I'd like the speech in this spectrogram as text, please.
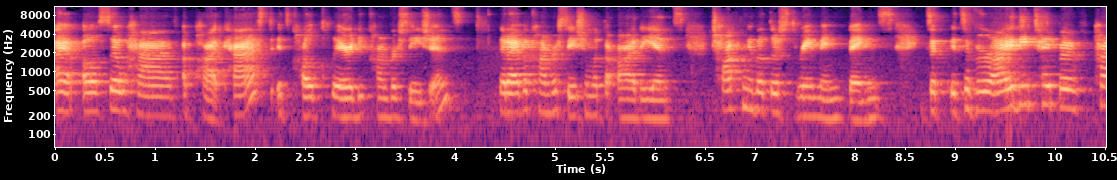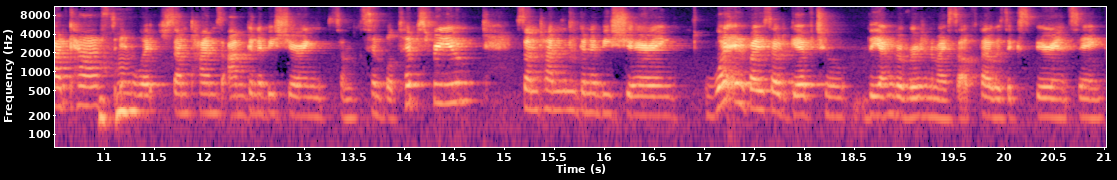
I also have a podcast. It's called clarity conversations that I have a conversation with the audience talking about those three main things. It's a it's a variety type of podcast mm-hmm. in which sometimes I'm going to be sharing some simple tips for you. Sometimes I'm going to be sharing what advice I would give to the younger version of myself that I was experiencing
